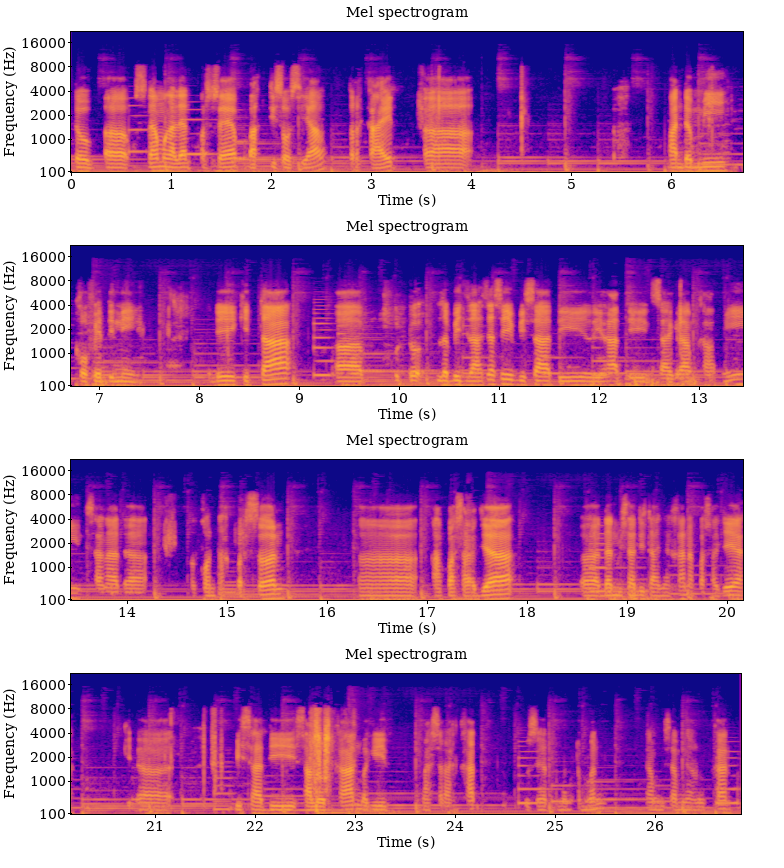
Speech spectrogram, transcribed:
atau uh, sedang menggalian maksud saya bakti sosial terkait uh, pandemi COVID ini. Jadi kita uh, untuk lebih jelasnya sih bisa dilihat di Instagram kami. Di sana ada kontak person uh, apa saja uh, dan bisa ditanyakan apa saja ya bisa disalurkan bagi masyarakat khususnya teman-teman yang bisa menyalurkan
